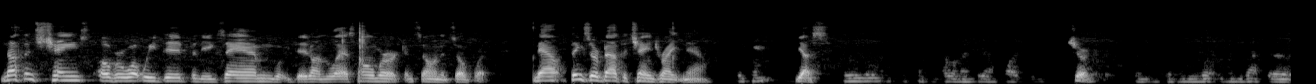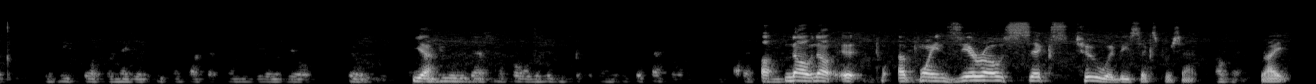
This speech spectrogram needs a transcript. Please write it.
Nothing's changed over what we did for the exam, what we did on the last homework, and so on and so forth. Now, things are about to change right now. Yes. Sure the z-score for negative 2.5 at 0.002. Yeah. Uh, no, no, it, a point zero six two would be six percent. Okay. Right.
